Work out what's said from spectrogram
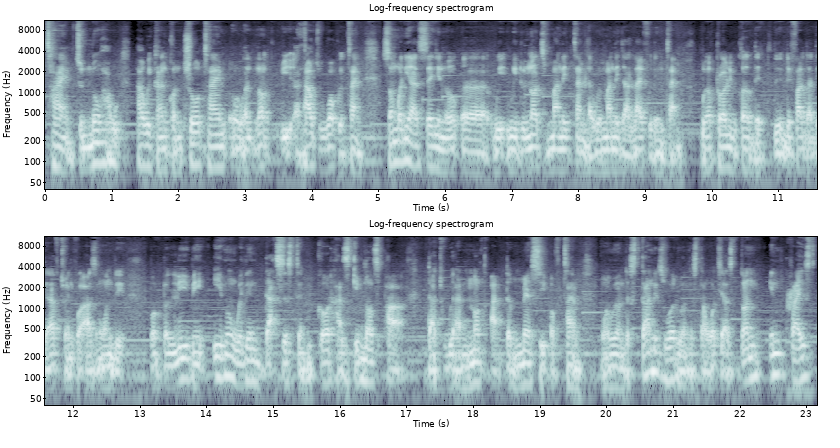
time to know how how we can control time or not and how to work with time. Somebody has said you know uh, we, we do not manage time that we manage our life within time. Well probably because the, the, the fact that they have 24 hours in one day. But believe me even within that system god has given us power that we are not at the mercy of time. When we understand his word we understand what he has done in christ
